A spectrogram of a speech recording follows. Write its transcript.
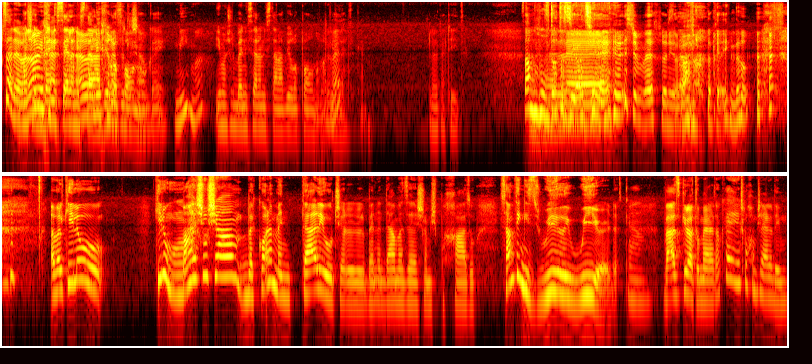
בסדר, אני לא אמא של בני נכנסת, סלע ניסתה לא להעביר לו נכנסת פורנו. אוקיי? מי? מה? אמא של בני סלע ניסתה להעביר לו פורנו באמת? כן. לא ידעתי את זה. סתם עובדות הזויות אה, ש- שבאיכשהו אני יודעת. אוקיי, נו. אבל כאילו, כאילו משהו שם בכל המנטליות של בן אדם הזה, של המשפחה הזו, something is really weird. כן. ואז כאילו את אומרת, אוקיי, יש לו חמישה ילדים.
